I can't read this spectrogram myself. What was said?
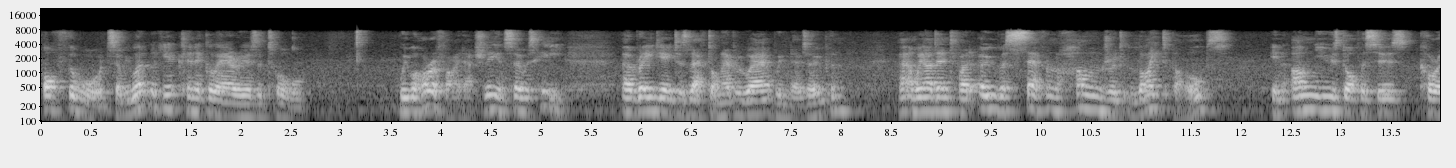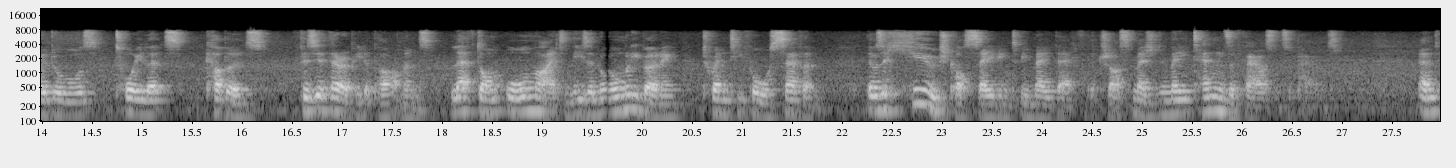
off the ward. So we weren't looking at clinical areas at all. We were horrified actually, and so was he. Uh, radiators left on everywhere, windows open, and we identified over 700 light bulbs in unused offices, corridors, toilets, cupboards, physiotherapy departments left on all night, and these are normally burning 24 7. There was a huge cost saving to be made there for the Trust, measured in many tens of thousands of pounds. And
